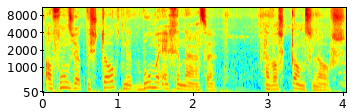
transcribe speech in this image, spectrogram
Alphonse werd bestookt met bommen en granaten. Hij was kansloos.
